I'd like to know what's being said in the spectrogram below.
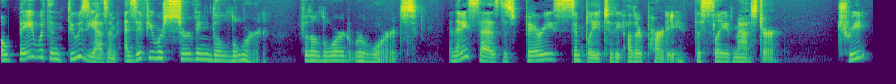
Obey with enthusiasm as if you were serving the Lord, for the Lord rewards. And then he says this very simply to the other party, the slave master treat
